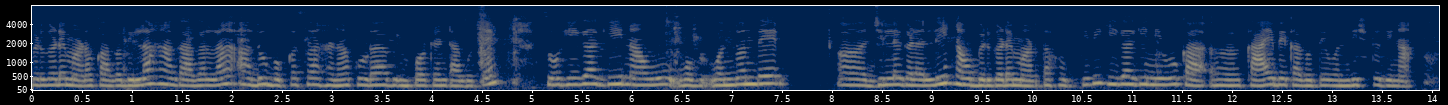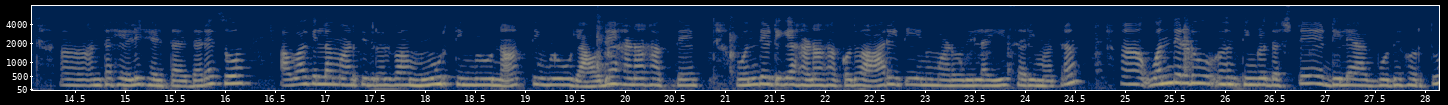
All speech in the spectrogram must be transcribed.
ಬಿಡುಗಡೆ ಮಾಡೋಕ್ಕಾಗೋದಿಲ್ಲ. ಹಾಗಾಗಲ್ಲ, ಅದು ಬೊಕ್ಕಸ ಹಣ ಕೂಡ ಇಂಪಾರ್ಟೆಂಟ್ ಆಗುತ್ತೆ. ಸೊ ಹೀಗಾಗಿ ನಾವು ಒಂದೊಂದೇ ಜಿಲ್ಲೆಗಳಲ್ಲಿ ನಾವು ಬಿಡುಗಡೆ ಮಾಡ್ತಾ ಹೋಗ್ತೀವಿ. ಹೀಗಾಗಿ ನೀವು ಕಾಯಬೇಕಾಗುತ್ತೆ ಒಂದಿಷ್ಟು ದಿನ ಅಂತ ಹೇಳಿ ಹೇಳ್ತಾ ಇದ್ದಾರೆ. ಸೊ, ಅವಾಗೆಲ್ಲ ಮಾಡ್ತಿದ್ರಲ್ವ? ಮೂರು ತಿಂಗಳು ನಾಲ್ಕು ತಿಂಗಳು, ಯಾವುದೇ ಹಣ ಹಾಕದೆ, ಒಂದೇಟಿಗೆ ಹಣ ಹಾಕೋದು, ಆ ರೀತಿ ಏನು ಮಾಡೋದಿಲ್ಲ, ಈ ಸರಿ ಮಾತ್ರ. ಒಂದೆರಡು ತಿಂಗಳದಷ್ಟೇ ಡಿಲೇ ಆಗ್ಬೋದೇ ಹೊರತು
